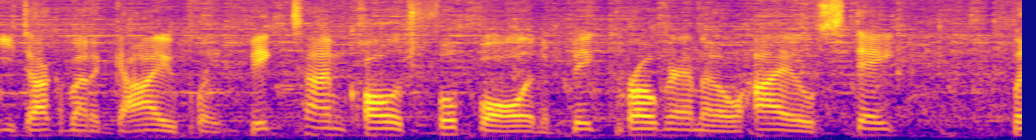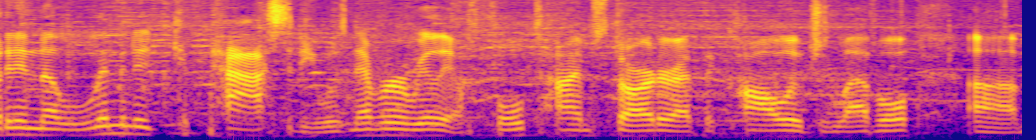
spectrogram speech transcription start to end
you talk about a guy who played big time college football in a big program at Ohio State but in a limited capacity. Was never really a full-time starter at the college level. Um,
